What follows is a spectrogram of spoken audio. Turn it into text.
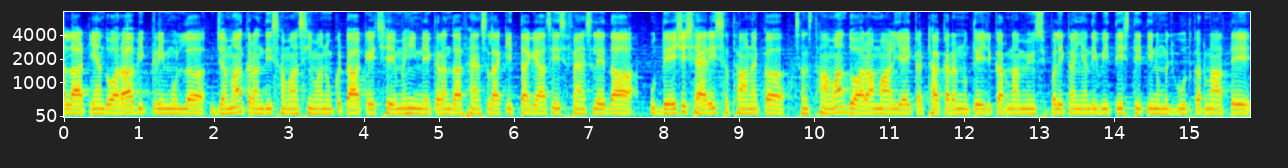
ਅਲਾਟੀਆਂ ਦੁਆਰਾ ਵਿਕਰੀ ਮੁੱਲ ਜਮ੍ਹਾਂ ਕਰਨ ਦੀ ਸਮਾਂ ਸੀਮਾ ਨੂੰ ਘਟਾ ਕੇ 6 ਮਹੀਨੇ ਕਰਨ ਦਾ ਫੈਸਲਾ ਕੀਤਾ ਗਿਆ ਸੀ। ਇਸ ਫੈਸਲੇ ਦਾ ਉਦੇਸ਼ ਸ਼ਹਿਰੀ ਸਥਾਨਕ ਸੰਸਥਾਵਾਂ ਦੁਆਰਾ ਮਾਲੀਆ ਇਕੱਠਾ ਕਰਨ ਨੂੰ ਤੇਜ਼ ਕਰਨਾ, ਮਿਊਨਿਸਪਲ ਇਕਾਈਆਂ ਦੀ ਵਿੱਤੀ ਸਥਿਤੀ ਨੂੰ ਮਜ਼ਬੂਤ ਕਰਨਾ ਅਤੇ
